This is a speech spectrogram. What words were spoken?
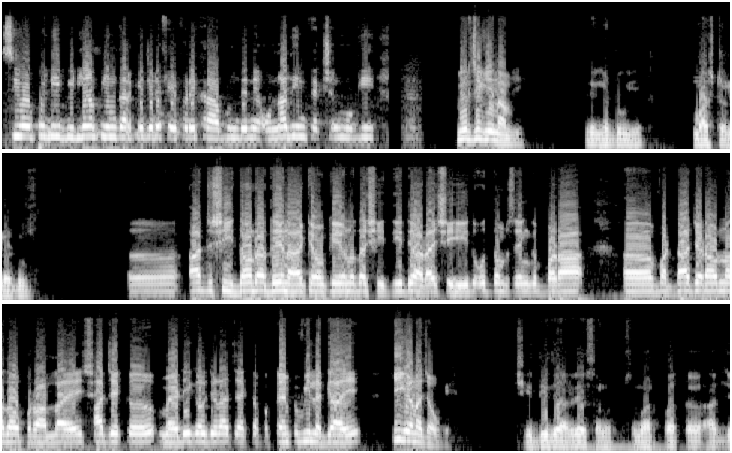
ਸੀਓਪੀਡੀ ਬੀੜੀਆਂ ਪੀਣ ਕਰਕੇ ਜਿਹੜੇ ਫੇਫੜੇ ਖਰਾਬ ਹੁੰਦੇ ਨੇ ਉਹਨਾਂ ਦੀ ਇਨਫੈਕਸ਼ਨ ਹੋ ਗਈ। ਵੀਰ ਜੀ ਕੀ ਨਾਮ ਜੀ? ਇਹ ਲੱਡੂ ਜੀ ਮਾਸਟਰ ਲੱਡੂ। ਅੱਜ ਸ਼ਹੀਦਾਂ ਦਾ ਦਿਨ ਹੈ ਕਿਉਂਕਿ ਉਹਨਾਂ ਦਾ ਸ਼ਹੀਦੀ ਦਿਹਾੜਾ ਸ਼ਹੀਦ ਉਦਮ ਸਿੰਘ ਬੜਾ ਵੱਡਾ ਜਿਹੜਾ ਉਹਨਾਂ ਦਾ ਉਪਰਾਲਾ ਹੈ। ਅੱਜ ਇੱਕ ਮੈਡੀਕਲ ਜਿਹੜਾ ਚੈੱਕਅਪ ਕੈਂਪ ਵੀ ਲੱਗਿਆ ਹੈ ਕੀ ਕਹਿਣਾ ਚਾਹੋਗੇ? ਸ਼ਹੀਦੀ ਦਿਹਾੜੇ ਦੇ ਸਮ- ਸਮਰਪਿਤ ਅੱਜ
